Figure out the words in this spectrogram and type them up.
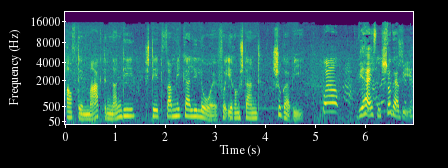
Auf dem Markt in Nandi steht Famika Liloe vor ihrem Stand Sugar Bee. Wir heißen Sugar Bee,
